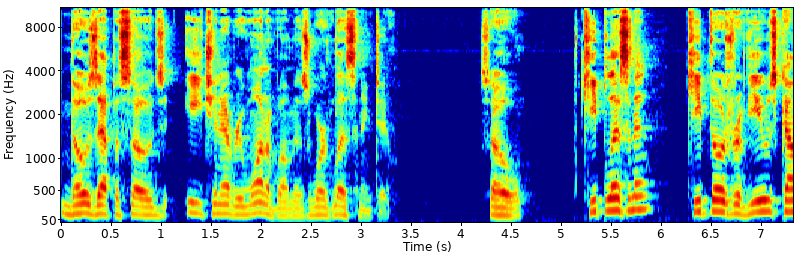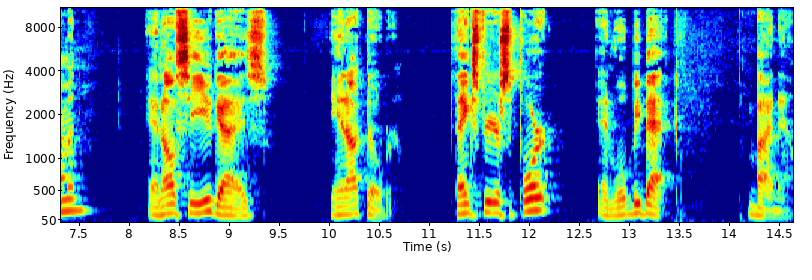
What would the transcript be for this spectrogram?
Those episodes, each and every one of them, is worth listening to. So keep listening Keep those reviews coming, and I'll see you guys in October. Thanks for your support, and we'll be back. Bye now.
